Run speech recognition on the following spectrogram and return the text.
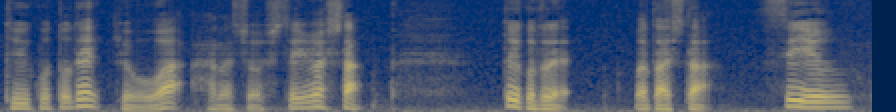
ということで今日は話をしてみました。ということで、また明日。See you!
